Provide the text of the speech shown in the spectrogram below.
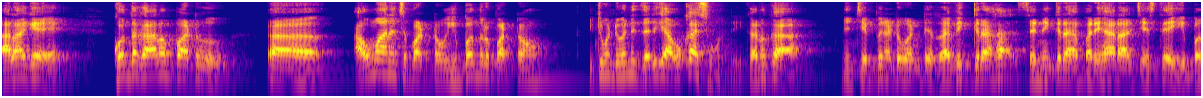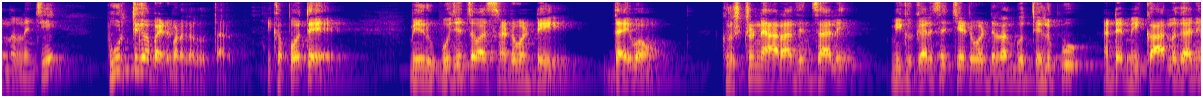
అలాగే కొంతకాలం పాటు అవమానించబడటం ఇబ్బందులు పడటం ఇటువంటివన్నీ జరిగే అవకాశం ఉంది. కనుక నేను చెప్పినటువంటి రవిగ్రహ శనిగ్రహ పరిహారాలు చేస్తే ఇబ్బందుల నుంచి పూర్తిగా బయటపడగలుగుతారు. ఇకపోతే మీరు పూజించవలసినటువంటి దైవం కృష్ణుణ్ణి ఆరాధించాలి మీకు కలిసి వచ్చేటువంటి రంగు తెలుపు అంటే మీ కార్లు కానీ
